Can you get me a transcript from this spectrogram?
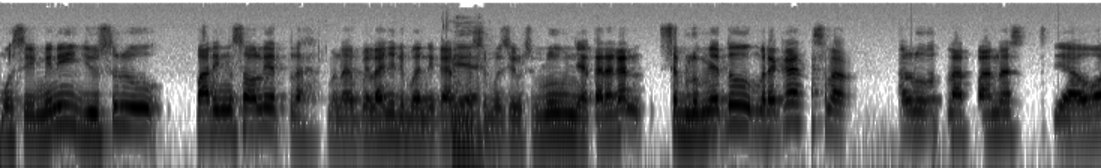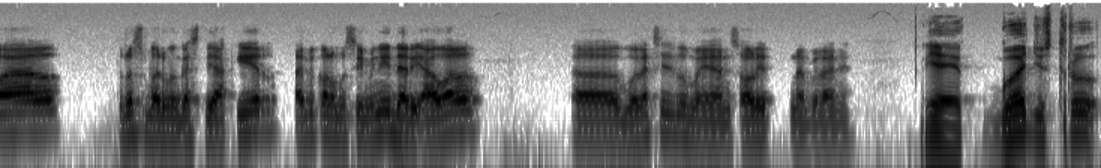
musim ini justru paling solid lah penampilannya dibandingkan yeah. musim-musim sebelumnya karena kan sebelumnya tuh mereka selalu telat panas di awal terus baru ngegas di akhir tapi kalau musim ini dari awal uh, gue lihat sih lumayan solid penampilannya. Ya, yeah, gue justru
